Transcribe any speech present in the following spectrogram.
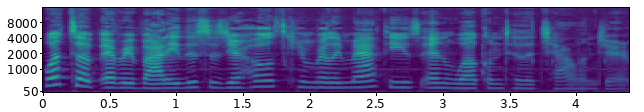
What's up, everybody? This is your host, Kimberly Matthews, and welcome to the Challenger.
